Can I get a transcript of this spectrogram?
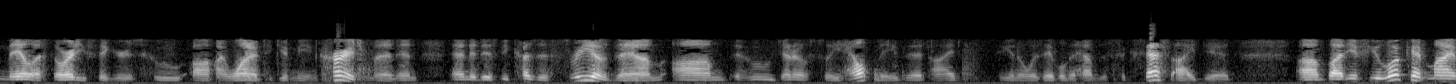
male authority figures who uh, I wanted to give me encouragement and and it is because of three of them um, who generously helped me that I, you know, was able to have the success I did. Uh, but if you look at my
